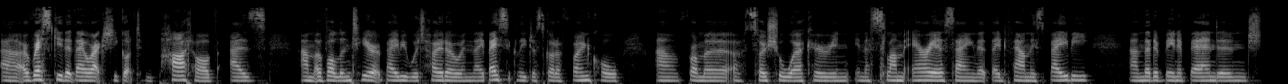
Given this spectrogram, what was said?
uh, a rescue that they were actually got to be part of as um, a volunteer at Baby Watoto, and they basically just got a phone call um, from a, a, social worker in, in a slum area saying that they'd found this baby um, that had been abandoned,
